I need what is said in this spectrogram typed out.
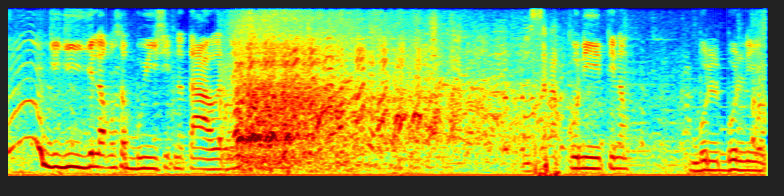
hmm, gigigil ako sa buwisit na tower na yun. Ang sarap. Kunitin ng bulbul nito.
